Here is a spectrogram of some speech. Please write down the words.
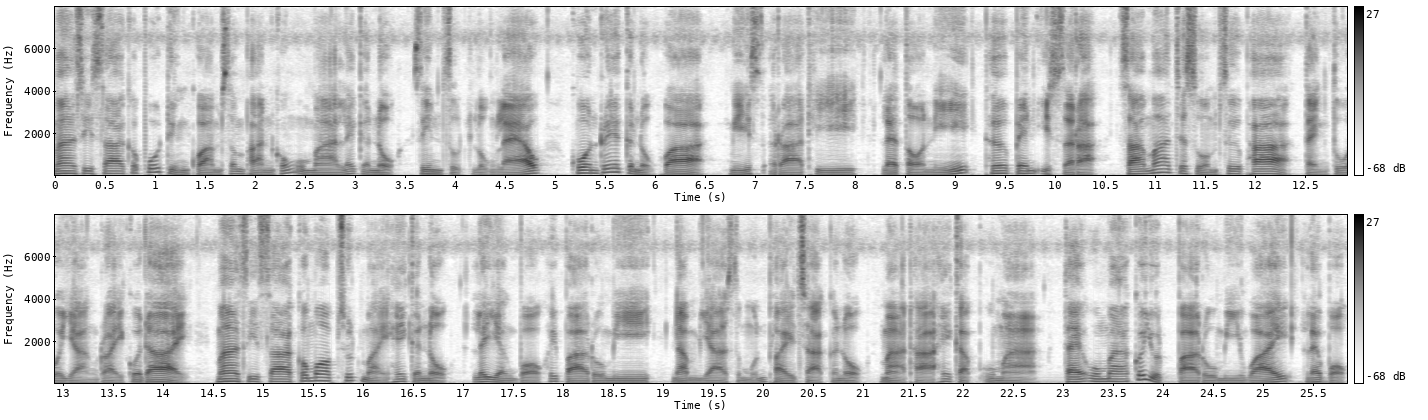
มาซิซาก็พูดถึงความสัมพันธ์ของอุมาและกนกสิ้นสุดลงแล้ว ควรเรียกกนกว่า มิสราที และตอนนี้เธอเป็นอิสระ สามารถจะสวมเสื้อผ้าแต่งตัวอย่างไรก็ได้ มาซิซาก็มอบชุดใหม่ให้กนก และยังบอกให้ปาโรมีนำยาสมุนไพรจากกนกมาทาให้กับอุมา แต่อุมาก็หยุดปาโรมีไว้ และบอก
